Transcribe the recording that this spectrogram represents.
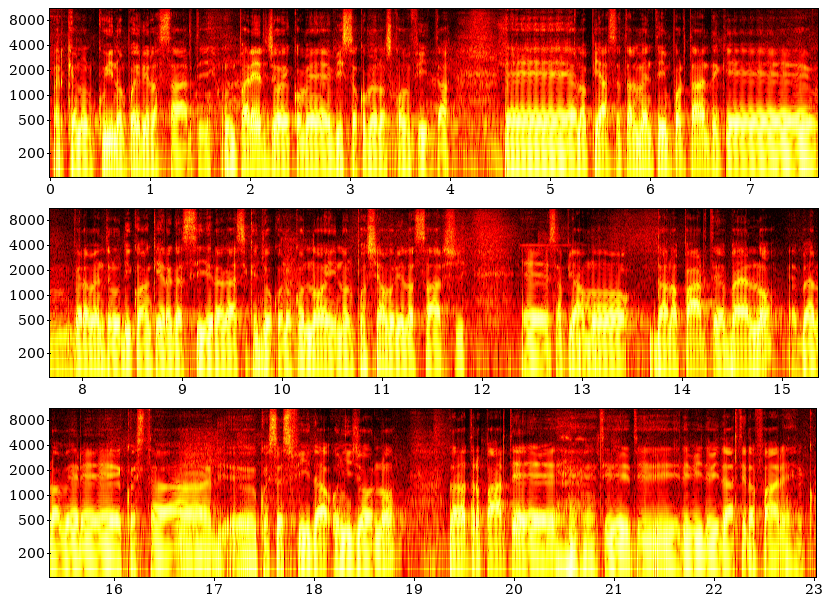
perché non, qui non puoi rilassarti. Un pareggio è, come, è visto come una sconfitta, è una piazza talmente importante che veramente lo dico anche ai ragazzi, ai ragazzi che giocano con noi, non possiamo rilassarci. Eh, sappiamo da una parte è bello, è bello avere questa, eh, questa sfida ogni giorno, dall'altra parte eh, ti, ti, devi, devi, darti da fare. Ecco.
